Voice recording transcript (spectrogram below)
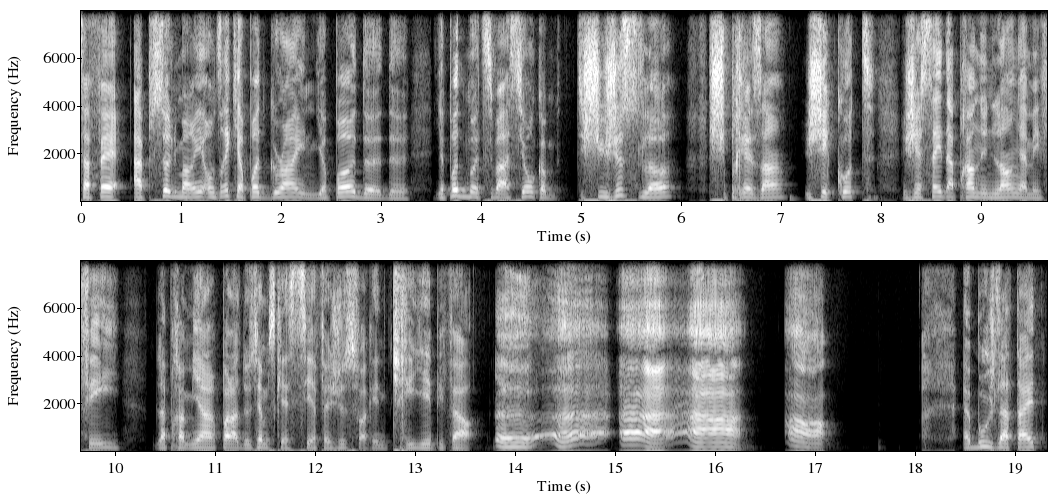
ça fait absolument rien. On dirait qu'il n'y a pas de grind, il n'y a, pas de, a pas de motivation. Comme, je suis juste là, je suis présent, j'écoute, j'essaie d'apprendre une langue à mes filles. La première, pas la deuxième, parce qu'elle elle fait juste fucking crier puis faire. Euh, ah, ah, elle bouge la tête,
